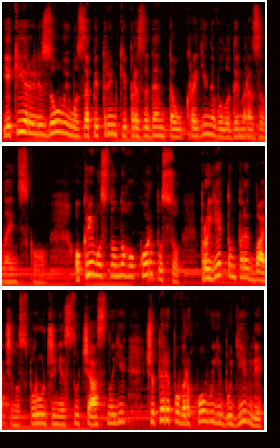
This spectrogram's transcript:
який реалізовуємо за підтримки президента України Володимира Зеленського. Окрім основного корпусу, проєктом передбачено спорудження сучасної чотириповерхової будівлі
